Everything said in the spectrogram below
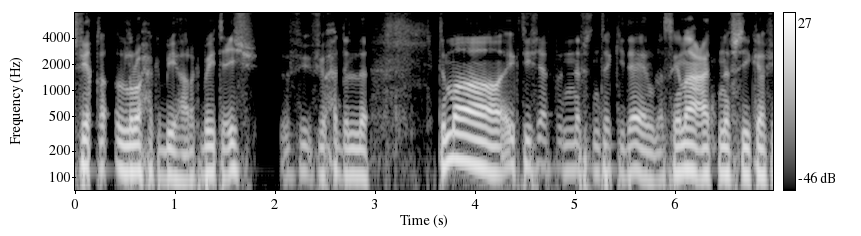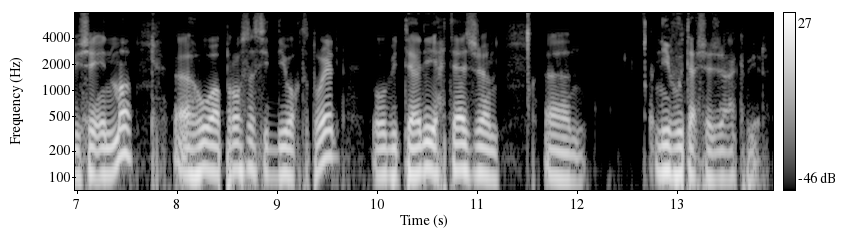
تفيق لروحك بها راك باغي تعيش في في واحد. تما اكتشاف النفس انت كي داير ولا صناعة نفسك في شيء ما آه، هو process يدي وقت طويل وبالتالي يحتاج niveau تاع شجاعة كبير.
